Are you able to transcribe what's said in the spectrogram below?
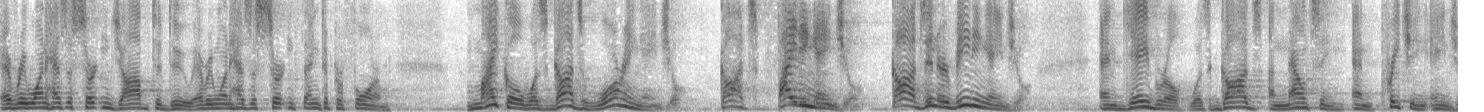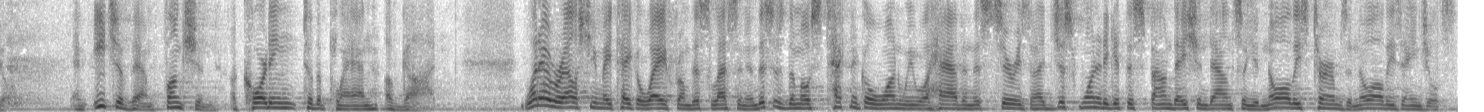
everyone has a certain job to do, everyone has a certain thing to perform. Michael was God's warring angel, God's fighting angel, God's intervening angel. And Gabriel was God's announcing and preaching angel. And each of them functioned according to the plan of God. Whatever else you may take away from this lesson, and this is the most technical one we will have in this series, and I just wanted to get this foundation down so you know all these terms and know all these angels.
